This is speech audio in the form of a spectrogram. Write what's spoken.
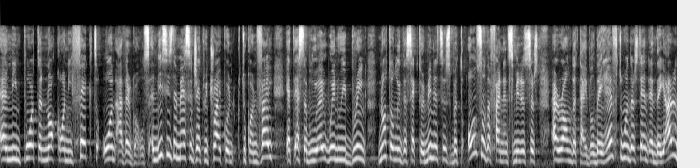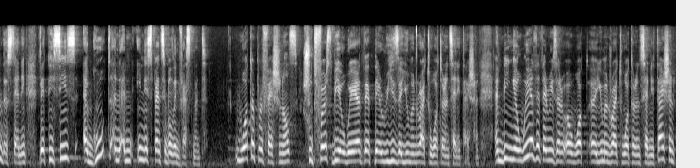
an important knock-on effect on other goals. And this is the message that we try con to convey at SWA when we bring not only the sector ministers but also the finance ministers around the table. They have to understand and they are understanding that this is a good and an indispensable investment. Water professionals should first be aware that there is a human right to water and sanitation. And being aware that there is a, a, what, a human right to water and sanitation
